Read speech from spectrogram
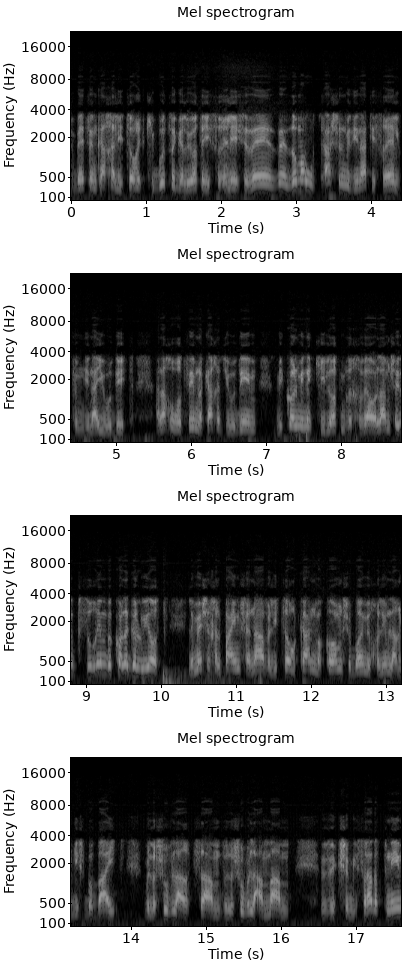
ובעצם ככה ליצור את קיבוץ הגלויות הישראלי, שזו מהותה של מדינת ישראל כמדינה יהודית. אנחנו רוצים לקחת יהודים מכל מיני קהילות מרחבי העולם שהיו פזורים בכל הגלויות למשך אלפיים שנה, וליצור כאן מקום שבו הם יכולים להרגיש בבית, ולשוב לארצם, ולשוב לעמם. וכשמשרד הפנים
